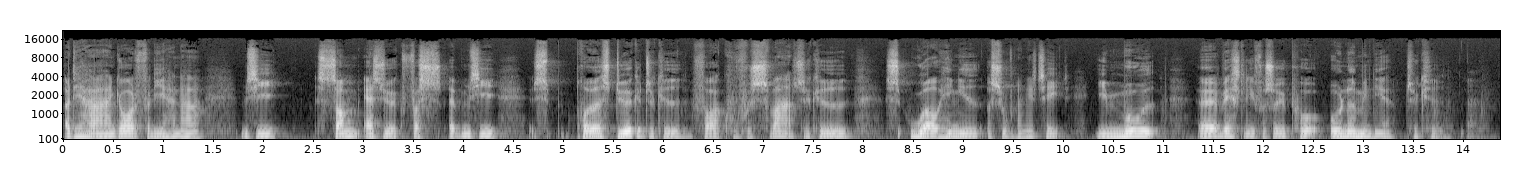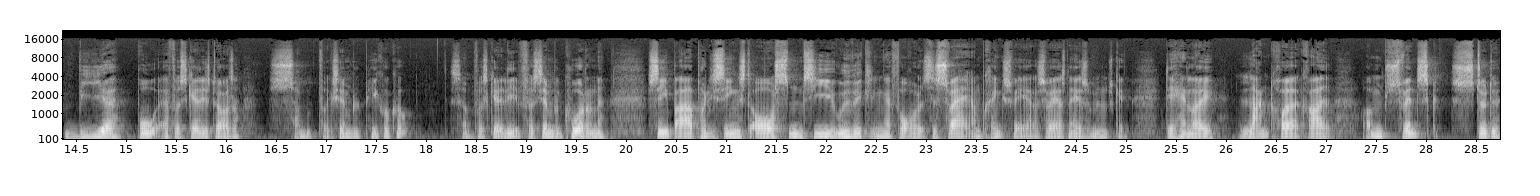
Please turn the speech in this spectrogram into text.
og det har han gjort, fordi han har man siger, som Atatürk for, øh, man siger, prøvet at styrke Tyrkiet for at kunne forsvare Tyrkiets uafhængighed og suverænitet imod øh, vestlige forsøg på at underminere Tyrkiet via brug af forskellige størrelser, som for eksempel PKK, som forskellige, for eksempel kurderne. Se bare på de seneste års som siger, udvikling af forholdet til Sverige omkring Sverige og Sveriges NATO-medlemskab. Det handler i langt højere grad om svensk støtte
